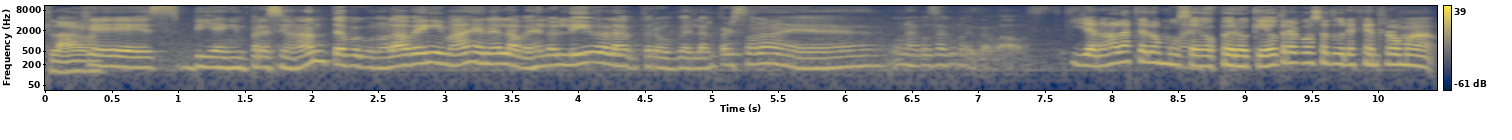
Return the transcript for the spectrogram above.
Claro. que es bien impresionante, porque uno la ve en imágenes, la ves en los libros, la- pero verla en persona es una cosa que uno dice, wow. Y ya nos hablaste de los museos, pero ¿qué otra cosa tú crees que en Roma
